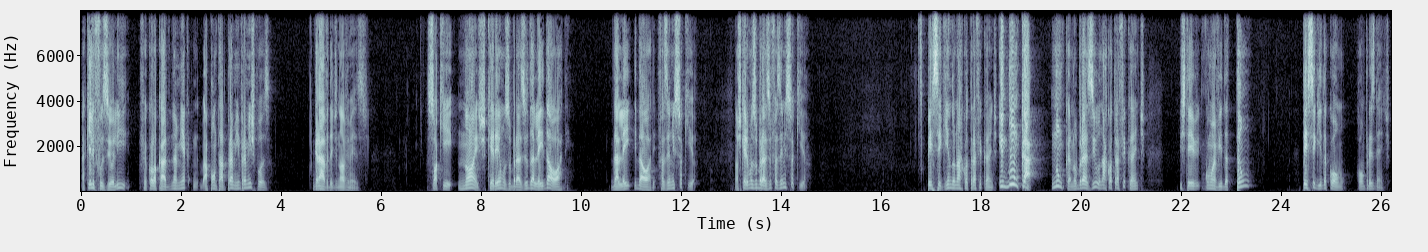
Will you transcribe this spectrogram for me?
Aquele fuzil ali foi colocado na minha, apontado para mim e para minha esposa, grávida de nove meses. Só que nós queremos o Brasil da lei e da ordem, da lei e da ordem, fazendo isso aqui. Ó. Nós queremos o Brasil fazendo isso aqui, ó. perseguindo o narcotraficante. E nunca Nunca no Brasil o narcotraficante esteve com uma vida tão perseguida como, como presidente.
